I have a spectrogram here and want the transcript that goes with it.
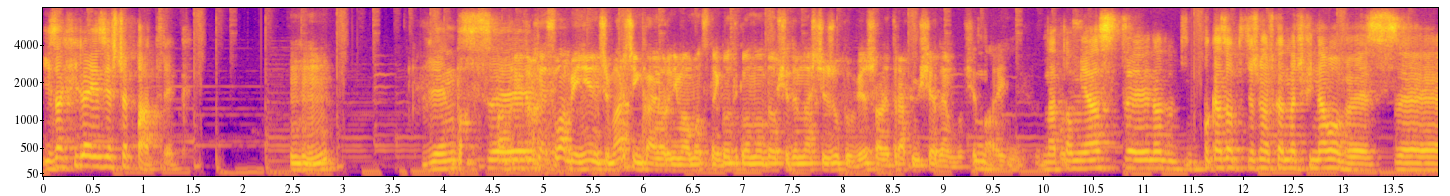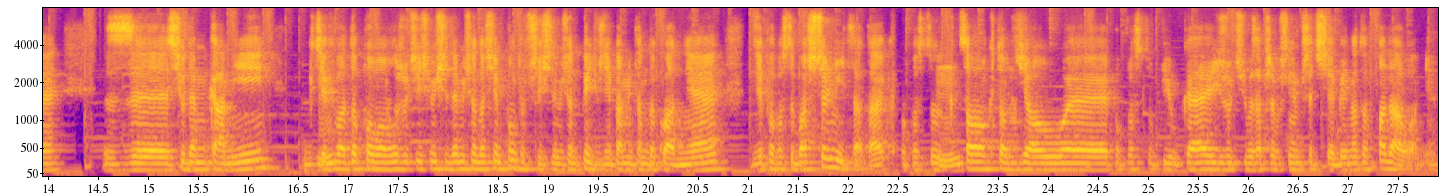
i za chwilę jest jeszcze Patryk. Mhm. Więc... E, trochę słabiej, nie wiem czy Marcin Kajor nie ma mocnego, tylko on dał 17 rzutów, wiesz, ale trafił 7, bo się no, tutaj... Natomiast e, no, pokazał też na przykład mecz finałowy z, z siódemkami, gdzie mm. chyba do połowy rzuciliśmy 78 punktów, czy 75, już nie pamiętam dokładnie, gdzie po prostu była szczelnica, tak? Po prostu mm. co kto wziął e, po prostu piłkę i rzucił za przeproszeniem przed siebie, no to wpadało, nie?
